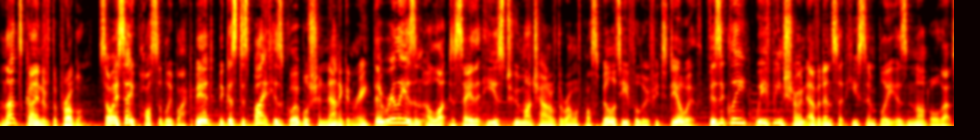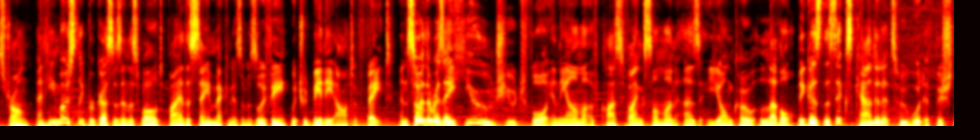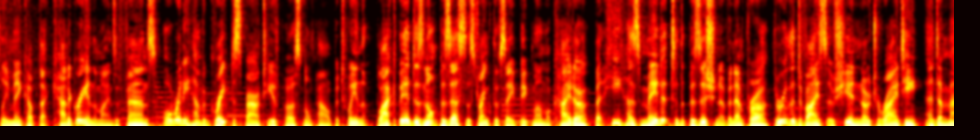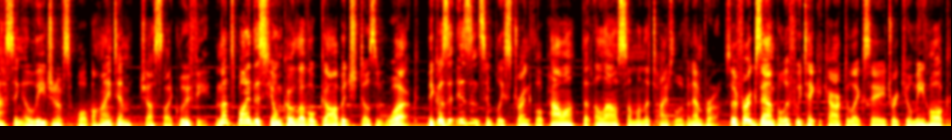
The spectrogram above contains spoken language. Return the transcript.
And that's kind of the problem. So I say possibly Blackbeard, because despite his global shenaniganry, there really isn't a lot to say that he is too much out of the realm of possibility for Luffy to deal with. Physically, we've been shown evidence that he simply is not all that strong, and he mostly progresses in this world via the same mechanism as Luffy, which would be the Art of Fate. And so there is a huge, huge flaw in the armor of classifying someone as Yonko level, because the six candidates who would officially make up that category in the minds of fans already have a great disparity of personal power between them. Blackbeard does not not possess the strength of say Big Mom or Kaido, but he has made it to the position of an emperor through the device of sheer notoriety and amassing a legion of support behind him, just like Luffy. And that's why this Yonko level garbage doesn't work, because it isn't simply strength or power that allows someone the title of an emperor. So for example, if we take a character like say Dracule Mihawk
